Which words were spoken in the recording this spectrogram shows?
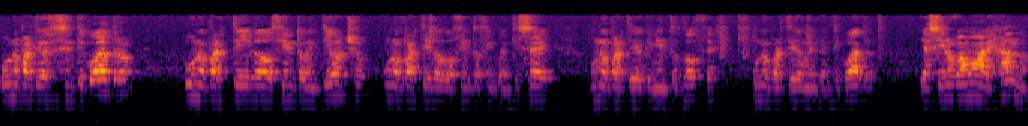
1 partido 64, 1 partido 128, 1 partido 256, 1 partido 512, 1 partido 1024. Y así nos vamos alejando.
